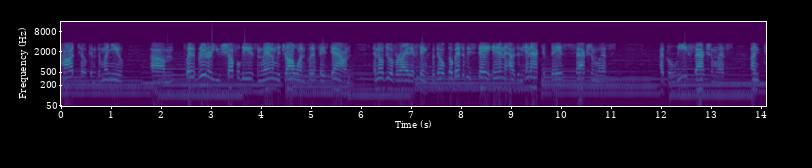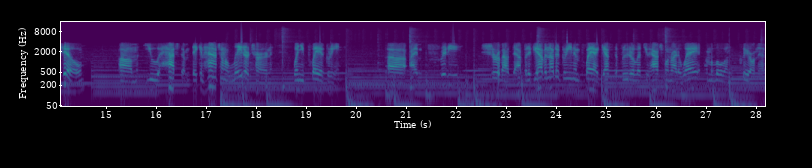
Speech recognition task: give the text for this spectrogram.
pod tokens, and when you um, play the Brooder, you shuffle these and randomly draw one, put it face down, and they'll do a variety of things. But they'll, they'll basically stay in as an inactive base, factionless, I believe factionless, until um, you hatch them. They can hatch on a later turn when you play a green. Uh, I'm pretty sure about that. But if you have another green in play, I guess the Brooder lets you hatch one right away. I'm a little unclear on this.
